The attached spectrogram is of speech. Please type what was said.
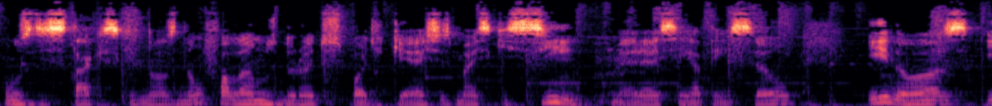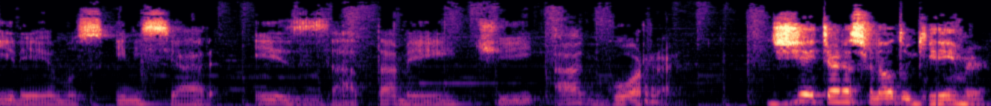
com os destaques que nós não falamos durante os podcasts, mas que sim merecem atenção. E nós iremos iniciar exatamente agora. Dia Internacional do Gamer,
